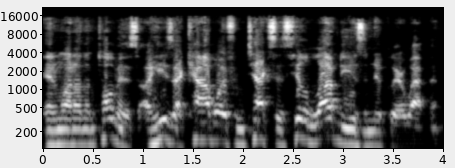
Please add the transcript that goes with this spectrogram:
And one of them told me this: oh, he's a cowboy from Texas. He'll love to use a nuclear weapon.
